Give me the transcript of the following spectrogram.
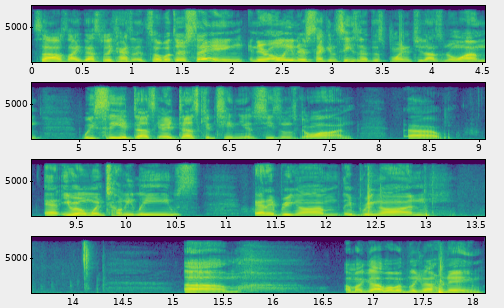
so I was like, that's what it kind of. So what they're saying, and they're only in their second season at this point in 2001. We see it does it does continue as seasons go on, um, and even when Tony leaves, and they bring on they bring on, um oh my god, why am I blinking out her name?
